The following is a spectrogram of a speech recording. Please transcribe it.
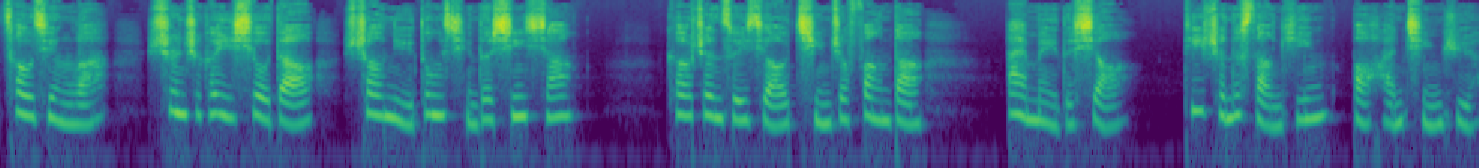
凑近了，甚至可以嗅到少女动情的馨香。高湛嘴角噙着放荡、暧昧的笑，低沉的嗓音饱含情欲：“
